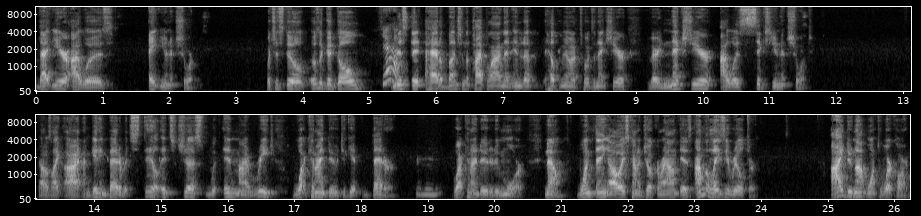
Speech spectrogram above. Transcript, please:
that year I was eight units short, which is still it was a good goal. Yeah. Missed it. I had a bunch in the pipeline that ended up helping me out towards the next year. The very next year, I was six units short. I was like, all right, I'm getting better, but still, it's just within my reach. What can I do to get better? Mm-hmm. What can I do to do more? Now, one thing I always kind of joke around is I'm the lazy realtor. I do not want to work hard.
